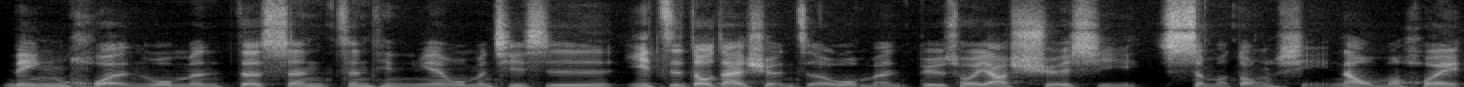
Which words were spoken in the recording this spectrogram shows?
灵魂，我们的身身体里面，我们其实一直都在选择我们，比如说要学习什么东西，那我们会。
